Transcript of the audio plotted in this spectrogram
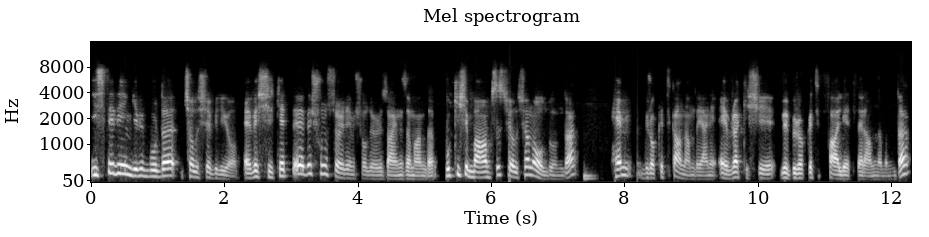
İstediğin gibi burada çalışabiliyor. E, ve şirketlere de şunu söylemiş oluyoruz aynı zamanda. Bu kişi bağımsız çalışan olduğunda hem bürokratik anlamda yani evrak işi ve bürokratik faaliyetler anlamında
